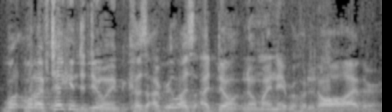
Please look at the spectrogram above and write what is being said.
what, what I've taken to doing because I realize I don't know my neighborhood at all either.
